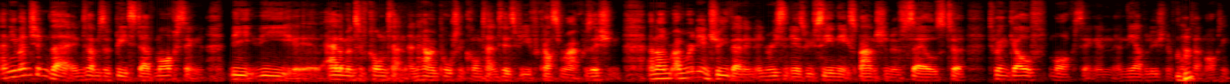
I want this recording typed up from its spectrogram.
And you mentioned there, in terms of B2 dev marketing, the the uh, element of content and how important content is for you for customer acquisition. And I'm I'm really intrigued. Then, in, in recent years, we've seen the expansion of sales to to engulf marketing and, and the evolution of mm-hmm. content mm-hmm. marketing.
